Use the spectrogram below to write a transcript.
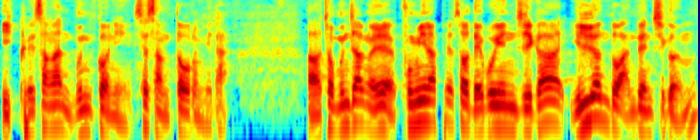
이 괴상한 문건이 새삼 떠오릅니다. 어, 저 문장을 국민 앞에서 내보인 지가 1년도 안 된 지금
